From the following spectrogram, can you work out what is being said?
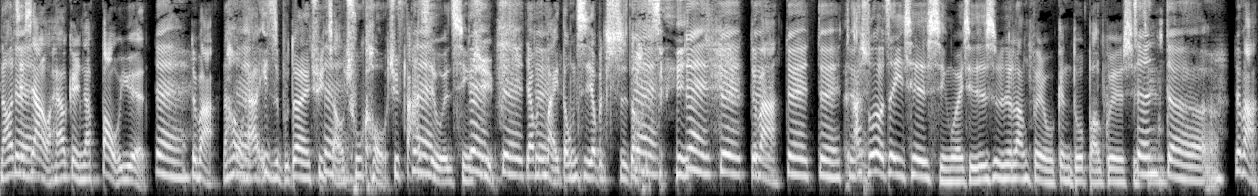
然后接下来我还要跟人家抱怨，对，对吧？然后我还要一直不断的去找出口，去发泄我的情绪，对，要不买东西，要不吃东西，对对对吧？对对对，啊，所有这一切的行为，其实是不是浪费了我更多宝贵的时间？真的，对吧？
